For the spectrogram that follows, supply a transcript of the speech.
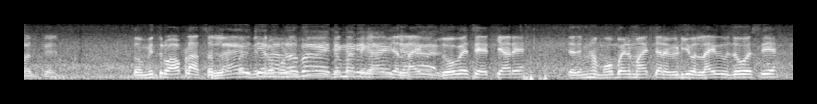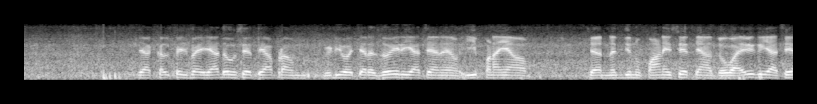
વાત કરી. તો મિત્રો આપણા લાઈવ ચેનલ ભાઈ, તમારી લાઈવ. લાઈવ જોવે છે અત્યારે. તે તેમના મોબાઈલમાં અત્યારે વીડિયો લાઈવ જોવે છે. ત્યાં કલ્પેશભાઈ યાદવ છે તે આપણા વીડિયો અત્યારે જોઈ રહ્યા છે અને એ પણ અહીંયા જ્યાં નદીનું પાણી છે ત્યાં જોવા આવી ગયા છે.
